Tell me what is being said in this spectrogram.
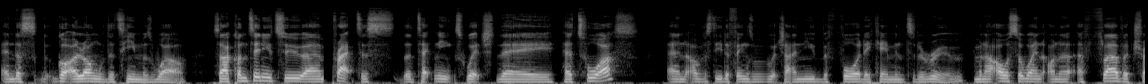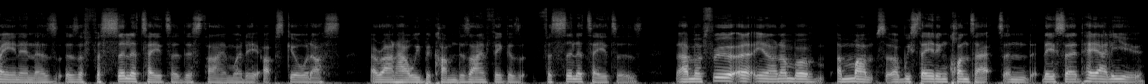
and just got along with the team as well. So I continued to um, practice the techniques which they had taught us and obviously the things which I knew before they came into the room. And I also went on a, a further training as, as a facilitator this time where they upskilled us around how we become design figures facilitators um, and through uh, you know a number of a months, uh, we stayed in contact, and they said, "Hey, Aliyu,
